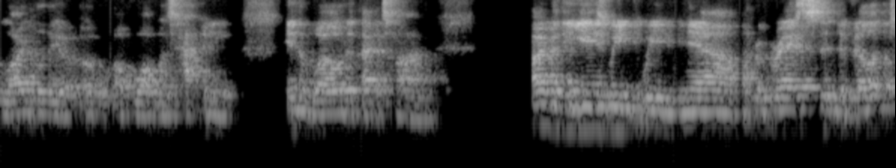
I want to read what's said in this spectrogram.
globally of, of, of what was happening in the world at that time over the years, we've, we've now progressed and developed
